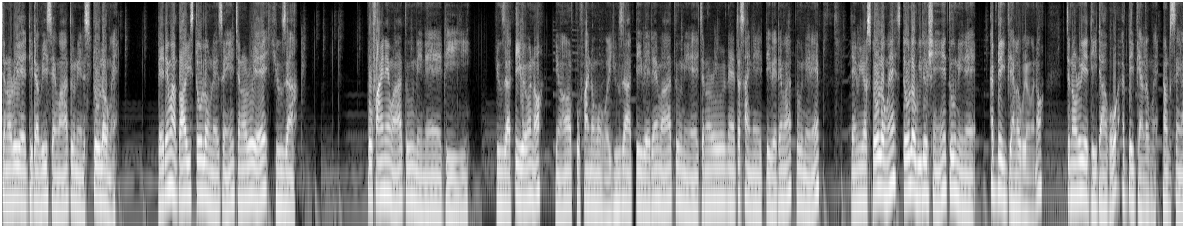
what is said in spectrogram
ကျွန်တော်တို့ရဲ့ database ထဲမှာသူ့အနေနဲ့ store လုပ်မယ်ဘယ်ထဲမှာသွားပြီး store လုပ်လဲဆိုရင်ကျွန်တော်တို့ရဲ့ user profile ထဲမှာသူ့အနေနဲ့ဒီ user table ပေါ့နော်ဒီမှာ profile တော့မဟုတ်ဘူး user table ထဲမှာသူ့အနေနဲ့ကျွန်တော်တို့နဲ့သက်ဆိုင်တဲ့ table ထဲမှာသူ့အနေနဲ့ ပြန်ပြီးတော့ store လုပ်မယ် store လုပ်ပြီးလို့ရှိရင်သူ့အနေနဲ့ update ပြန်လုပ်ပြီးတော့မယ်နော်ကျွန်တော်တို့ရဲ့ data ကို update ပြန်လုပ်မယ်နောက်တစ်ဆင့်က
